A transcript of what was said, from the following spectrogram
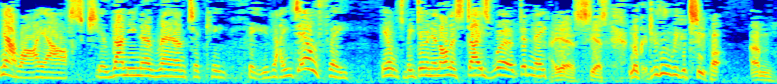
Now, I asks you, running around to keep fit, it ain't healthy. He ought to be doing an honest day's work, didn't he? Ah, yes, yes. Look, do you think we could see Pop... Um,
